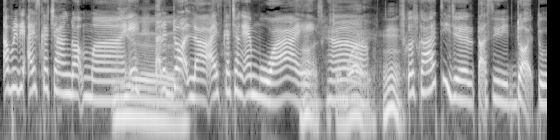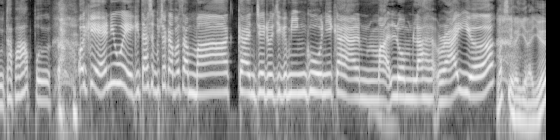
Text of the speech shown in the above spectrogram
Apa dia ais kacang dot my. Ya. Eh tak ada dot lah. Ais kacang MY Ah, ais kacang MY. Hmm. Suka-suka hati je Letak sini dot tu. Tak apa-apa. Okay anyway Kita asyik bercakap pasal makan je 2-3 minggu ni kan. Maklumlah raya. Masih lagi raya.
